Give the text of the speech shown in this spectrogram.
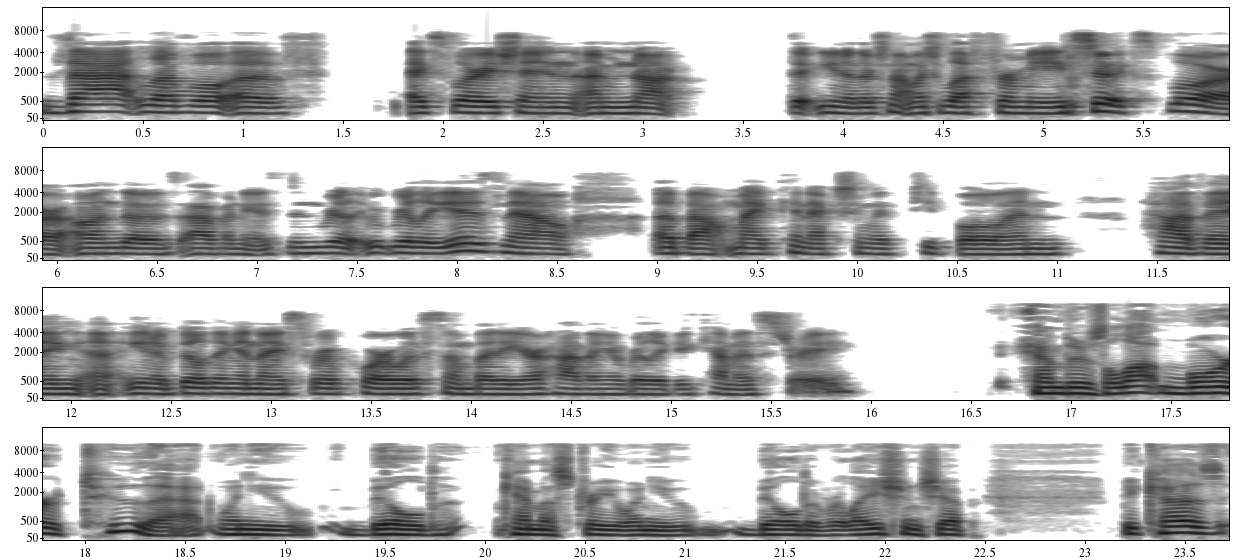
That level of exploration, I'm not that you know there's not much left for me to explore on those avenues. And really it really is now about my connection with people and having a, you know building a nice rapport with somebody or having a really good chemistry. And there's a lot more to that when you build chemistry when you build a relationship because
